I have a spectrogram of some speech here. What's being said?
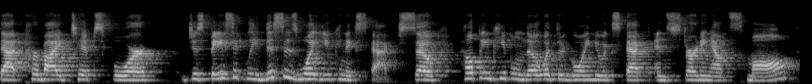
that provide tips for just basically this is what you can expect. So helping people know what they're going to expect and starting out small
